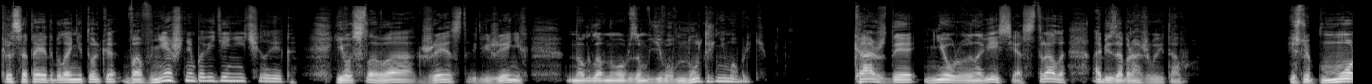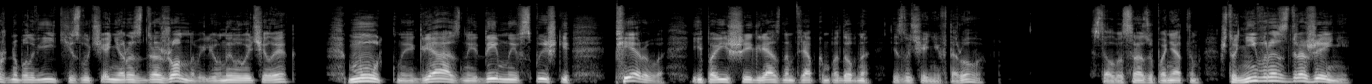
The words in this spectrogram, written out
красота эта была не только во внешнем поведении человека, его словах, жестах, движениях, но главным образом в его внутреннем облике. Каждое неуравновесие астрала обезображивает ауру. Если б можно было видеть излучение раздраженного или унылого человека, мутные, грязные, дымные вспышки первого и повисшие грязным тряпкам подобно излучению второго, стало бы сразу понятным, что ни в раздражении,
